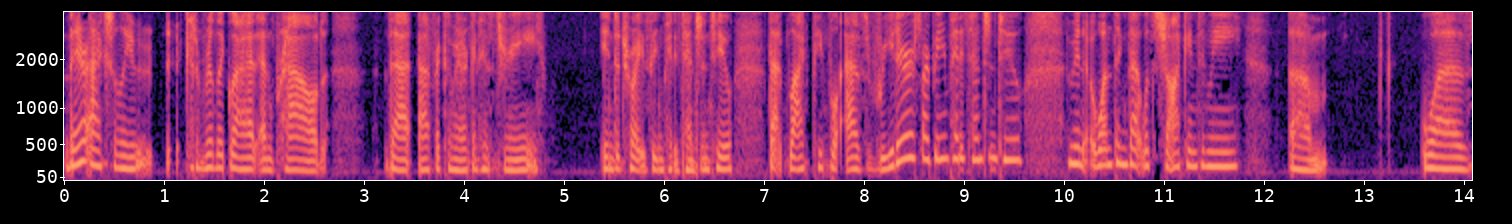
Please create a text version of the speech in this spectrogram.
they're actually kind of really glad and proud that African American history in Detroit is being paid attention to, that black people as readers are being paid attention to. I mean, one thing that was shocking to me um, was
